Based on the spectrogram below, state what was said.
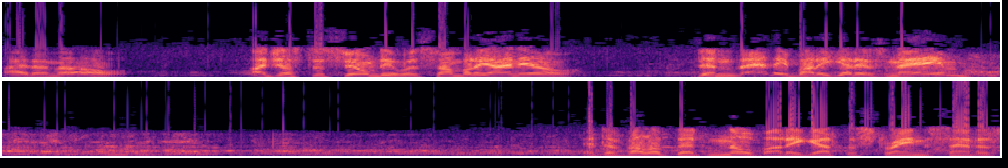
I don't know. I just assumed he was somebody I knew. Didn't anybody get his name? It developed that nobody got the strange Santa's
